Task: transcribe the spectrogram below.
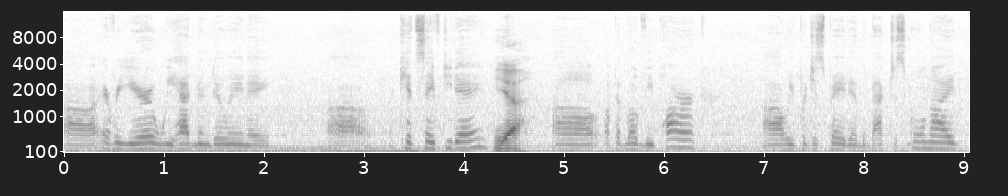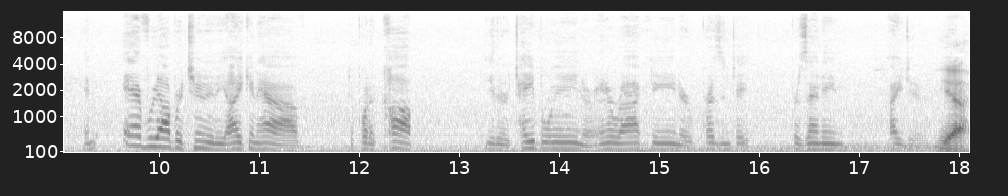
Uh, every year we had been doing a, uh, a Kid Safety Day Yeah. uh, up at Logvy Park. Uh, we participated in the Back to School Night, and every opportunity I can have to put a cop either tabling or interacting or presenta- presenting, I do. Yeah,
